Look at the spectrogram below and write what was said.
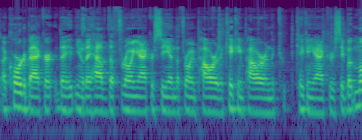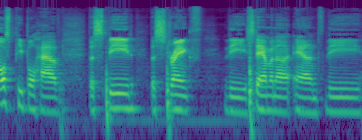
a quarterback. Or they you know they have the throwing accuracy and the throwing power, the kicking power and the kicking accuracy. But most people have the speed, the strength, the stamina, and the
